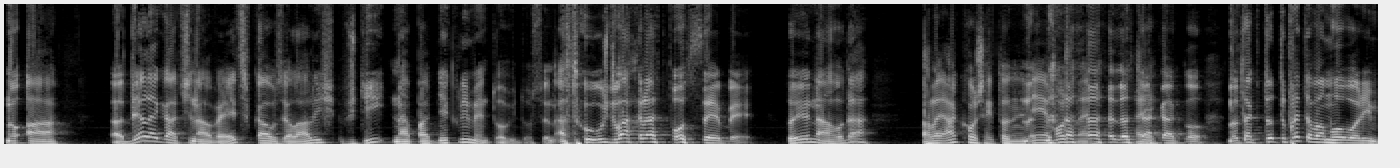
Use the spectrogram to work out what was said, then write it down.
no a delegačná vec v kauze Lališ vždy napadne Klimentovi do Senátu. Už dvakrát po sebe. To je náhoda? Ale ako, že to nie je možné. no, tak ako. No tak to, to, preto vám hovorím,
